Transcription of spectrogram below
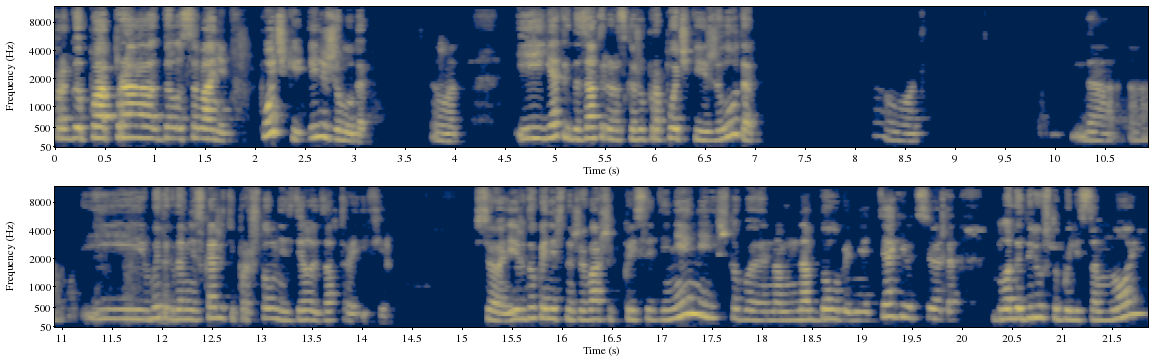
про, по, про голосование почки или желудок. Вот. И я тогда завтра расскажу про почки и желудок. Вот. Да. А, и вы тогда мне скажете, про что мне сделать завтра эфир. Все, и жду, конечно же, ваших присоединений, чтобы нам, нам долго не оттягивать все это. Благодарю, что были со мной.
